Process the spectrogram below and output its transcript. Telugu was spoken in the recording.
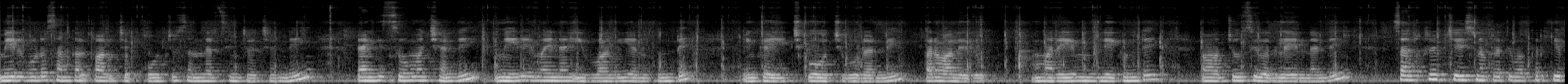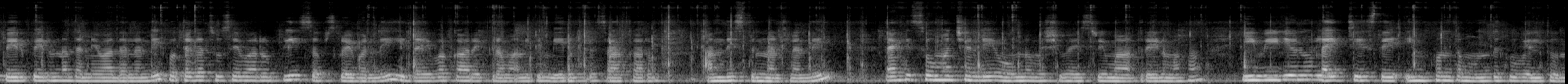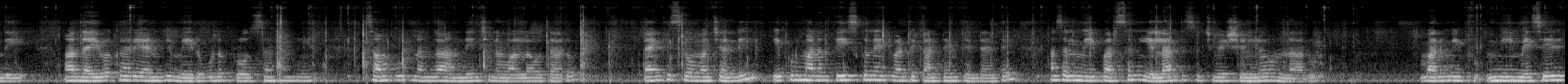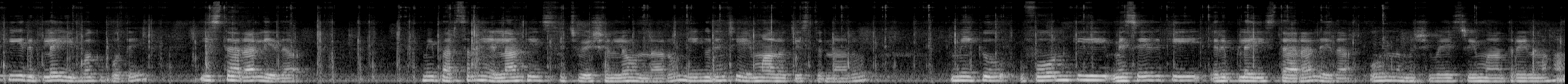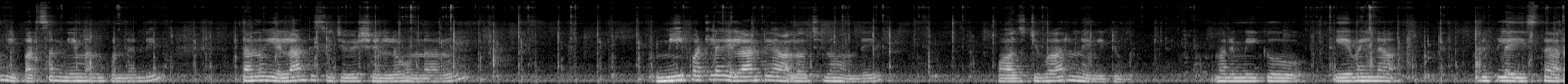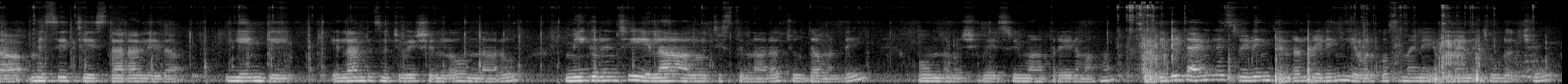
మీరు కూడా సంకల్పాలు చెప్పుకోవచ్చు సందర్శించవచ్చండి. థ్యాంక్ యూ సో మచ్ అండి. మీరేమైనా ఇవ్వాలి అనుకుంటే ఇంకా ఇచ్చుకోవచ్చు కూడా అండి పర్వాలేదు. మరేం లేకుంటే చూసి వదిలేయండి సబ్స్క్రైబ్ చేసిన ప్రతి ఒక్కరికి పేరు పేరున్న ధన్యవాదాలండి. కొత్తగా చూసేవారు ప్లీజ్ సబ్స్క్రైబ్ అండి. ఈ దైవ కార్యక్రమానికి మీరు కూడా సహకారం అందిస్తున్నట్లండి. థ్యాంక్ యూ సో మచ్ అండి. ఓం నమ శివాయ శ్రీ మాత్రే నమ. ఈ వీడియోను లైక్ చేస్తే ఇంకొంత ముందుకు వెళ్తుంది. ఆ దైవ కార్యానికి మీరు కూడా ప్రోత్సాహాన్ని సంపూర్ణంగా అందించిన వాళ్ళు అవుతారు. థ్యాంక్ యూ సో మచ్ అండి. ఇప్పుడు మనం తీసుకునేటువంటి కంటెంట్ ఏంటంటే అసలు మీ పర్సన్ ఎలాంటి సిచ్యువేషన్లో ఉన్నారు? మరి మీ మీ మెసేజ్కి రిప్లై ఇవ్వకపోతే ఇస్తారా లేదా? మీ పర్సన్ ఎలాంటి సిచ్యువేషన్లో ఉన్నారు? మీ గురించి ఏం ఆలోచిస్తున్నారు? మీకు ఫోన్కి మెసేజ్కి రిప్లై ఇస్తారా లేదా? ఓం నమ శివాయ శ్రీ మాత్రే నమ. మీ పర్సన్ నేమ్ అనుకుండండి. తను ఎలాంటి సిచ్యువేషన్లో ఉన్నారు? మీ పట్ల ఎలాంటి ఆలోచన ఉంది? Positive or negative? మరి మీకు ఏమైనా రిప్లై ఇస్తారా? మెసేజ్ చేస్తారా లేదా? ఏంటి? ఎలాంటి సిచ్యువేషన్లో ఉన్నారు? మీ గురించి ఎలా ఆలోచిస్తున్నారో చూద్దామండి. ఓం నమ శివే శ్రీ మాత్రే నమ. ఇది టైమ్లెస్ రీడింగ్ జనరల్ రీడింగ్. ఎవరికోసమైనా ఎవరైనా చూడొచ్చు.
